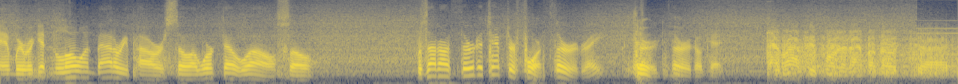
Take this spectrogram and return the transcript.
And we were getting low on battery power, so it worked out well. So, was that our third attempt or fourth? Third, right? Third. Third, okay. And last reported I'm about uh,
